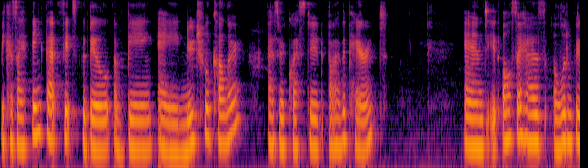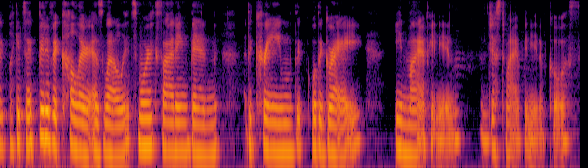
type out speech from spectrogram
because I think that fits the bill of being a neutral colour as requested by the parent. And it also has a little bit, like it's a bit of a color as well. It's more exciting than the cream or the grey, in my opinion. Just my opinion, of course.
